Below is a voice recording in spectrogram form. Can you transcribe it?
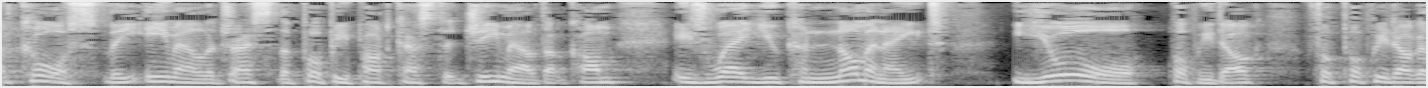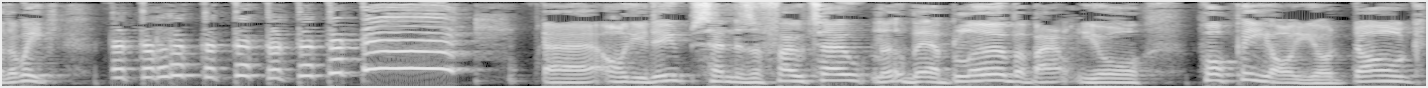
of course, the email address, thepuppypodcast at gmail.com, is where you can nominate your puppy dog for Puppy Dog of the Week. Uh, all you do, send us a photo, a little bit of blurb about your puppy or your dog,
